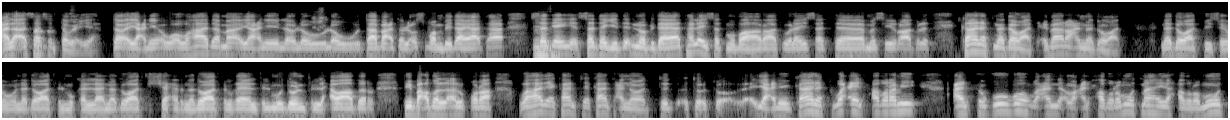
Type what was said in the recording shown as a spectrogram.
على أساس التوعية. يعني وهذا ما يعني لو لو لو تابعت العصبة من بداياتها ستجد إنه بداياتها ليست مظاهرات وليست مسيرات كانت ندوات عبارة عن ندوات. ندوات في سيون ندوات في المكلا ندوات في الشحر ندوات في الغيل في المدن في الحواضر في بعض القرى. وهذه كانت كانت عن يعني كانت وعي الحضرمي عن حقوقه وعن وعن حضرموت. ما هي حضرموت؟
